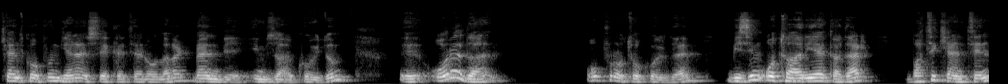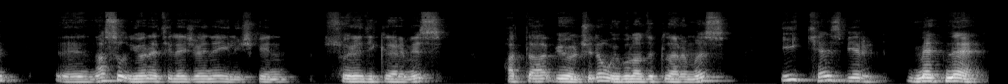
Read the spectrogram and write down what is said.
Kent Kop'un genel sekreteri olarak ben bir imza koydum. E, orada o protokolde bizim o tarihe kadar Batı kentin e, nasıl yönetileceğine ilişkin söylediklerimiz, hatta bir ölçüde uyguladıklarımız ilk kez bir metne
